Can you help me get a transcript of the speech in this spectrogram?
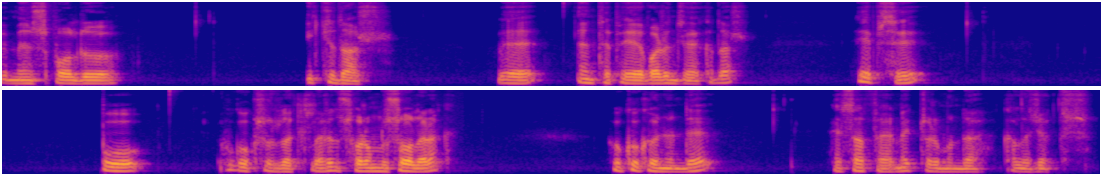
ve mensup olduğu iktidar ve en tepeye varıncaya kadar hepsi bu hukuksuzlukların sorumlusu olarak hukuk önünde hesap vermek durumunda kalacaktır.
